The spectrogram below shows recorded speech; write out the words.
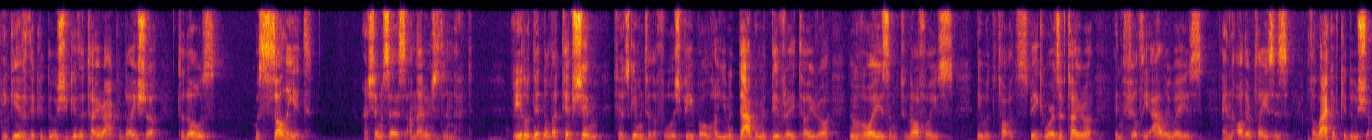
You give the kedusha, you give the Torah hakadosha to those who sully it. Hashem says, I'm not interested in that. V'ilu nidnu latipshim, if it was given to the foolish people, hayu medabim divrei Torah, b'mvoyis and mutunofois, they would speak words of Torah in filthy alleyways and other places with a lack of kedusha.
